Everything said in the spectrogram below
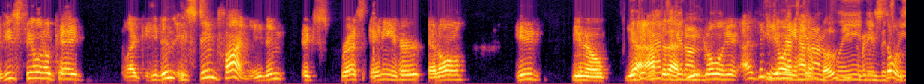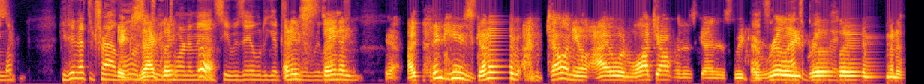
If he's feeling okay, like he didn't, he seemed fine. He didn't express any hurt at all. He, you know, yeah. After to that get on- eagle, he, I think he he, only had a on a plane I mean, in between- He didn't have to travel in between tournaments. He was able to get and training he's and staying in. Yeah, I think he's gonna. I'm telling you, I would watch out for this guy this week. That's I really, a, really, am gonna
